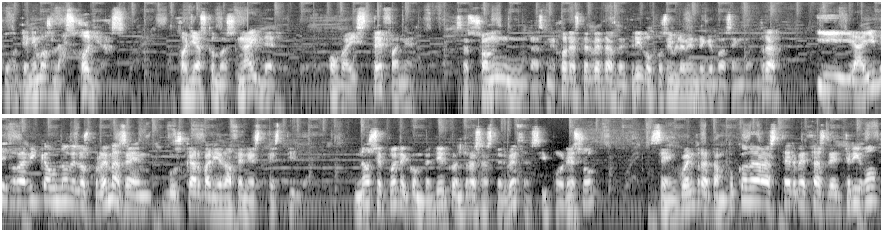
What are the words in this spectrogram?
luego tenemos las joyas. Joyas como Schneider o Weistefaner. Esas son las mejores cervezas de trigo posiblemente que puedas encontrar. Y ahí radica uno de los problemas en buscar variedad en este estilo. No se puede competir contra esas cervezas y por eso se encuentra tampoco de las cervezas de trigo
